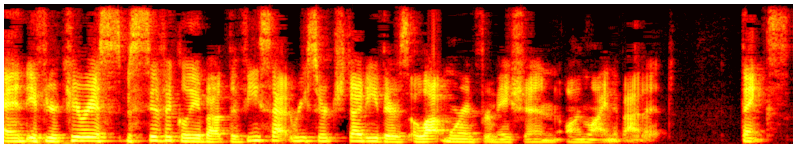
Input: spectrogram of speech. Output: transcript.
And if you're curious specifically about the VSAT research study, there's a lot more information online about it. Thanks.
